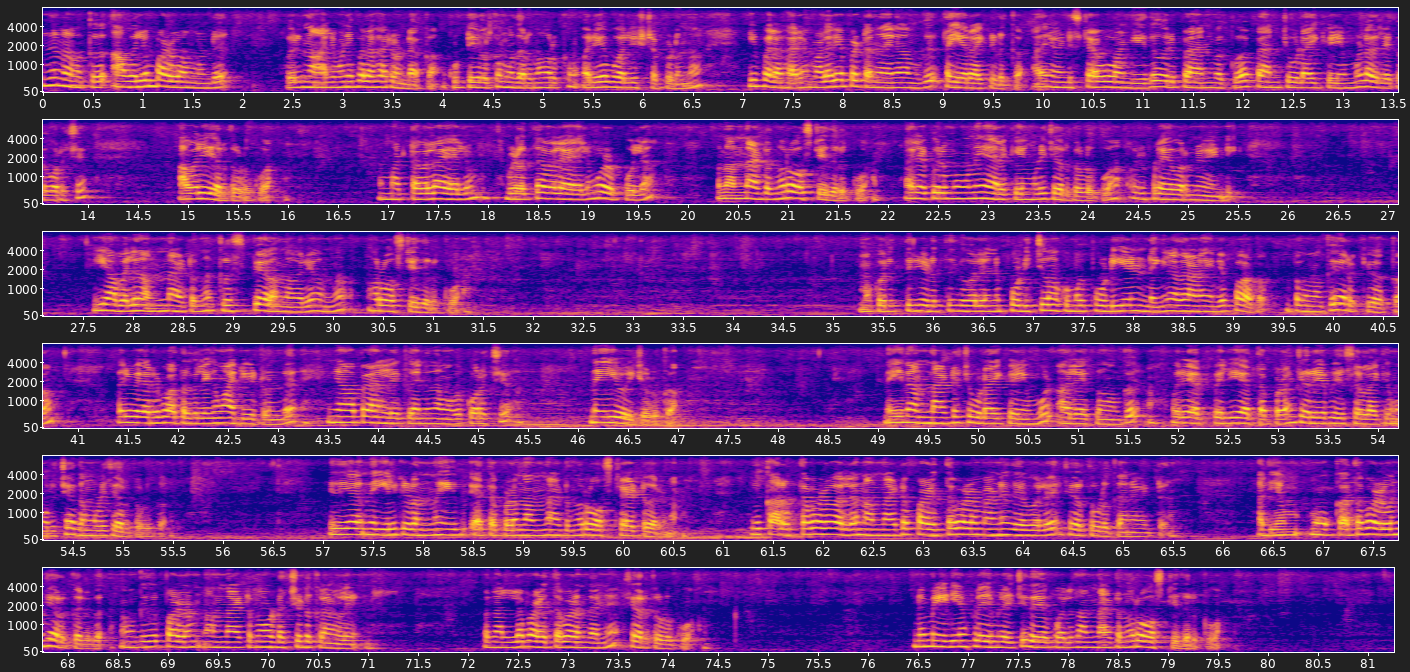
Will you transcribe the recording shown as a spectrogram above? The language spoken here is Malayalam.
ഇന്ന് നമുക്ക് അവലും പഴവും കൊണ്ട് ഒരു നാലുമണി പലഹാരം ഉണ്ടാക്കാം. കുട്ടികൾക്കും മുതിർന്നവർക്കും ഒരേപോലെ ഇഷ്ടപ്പെടുന്ന ഈ പലഹാരം വളരെ പെട്ടെന്ന് തന്നെ നമുക്ക് തയ്യാറാക്കി എടുക്കാം. അതിനുവേണ്ടി സ്റ്റവ് ഓൺ ചെയ്ത് ഒരു പാൻ വെക്കുക. പാൻ ചൂടായി കഴിയുമ്പോൾ അതിലേക്ക് കുറച്ച് അവൽ ചേർത്ത് കൊടുക്കുക. മട്ടവലായാലും വെളുത്ത അവലായാലും കുഴപ്പമില്ല. നന്നായിട്ടൊന്ന് റോസ്റ്റ് ചെയ്തെടുക്കുക. അതിലേക്ക് ഒരു മൂന്ന് ഏലക്കയും കൂടി ചേർത്ത് കൊടുക്കുക. ഒരു ഫ്ലേവറിന് വേണ്ടി. ഈ അവൽ നന്നായിട്ടൊന്ന് ക്രിസ്പി ആകുന്നവരെ ഒന്ന് റോസ്റ്റ് ചെയ്തെടുക്കുക. നമുക്കൊരിത്തിരി എടുത്ത് ഇതുപോലെ തന്നെ പൊടിച്ച് നോക്കുമ്പോൾ പൊടിയുണ്ടെങ്കിൽ അതാണ് അതിന്റെ പാകം. അപ്പോൾ നമുക്ക് ഇറക്കി വെക്കാം. ഒരു വേറൊരു പാത്രത്തിലേക്ക് മാറ്റിയിട്ടുണ്ട്. ഇനി ആ പാനിലേക്ക് തന്നെ നമുക്ക് കുറച്ച് നെയ്യ് ഒഴിച്ചു കൊടുക്കാം. നെയ്യ് നന്നായിട്ട് ചൂടായി കഴിയുമ്പോൾ അതിലേക്ക് നമുക്ക് ഒരു വലിയ ഏത്തപ്പഴം ചെറിയ പീസുകളാക്കി മുറിച്ച് അതും കൂടി ചേർത്ത് കൊടുക്കാം. ഇത് നെയ്യിൽ കിടന്ന് ഈ ഏത്തപ്പഴം നന്നായിട്ടൊന്ന് റോസ്റ്റായിട്ട് വരണം. ഇത് കറുത്ത പഴമല്ല നന്നായിട്ട് പഴുത്ത പഴം വേണം ഇതേപോലെ ചേർത്ത് കൊടുക്കാനായിട്ട്. അധികം മൂക്കാത്ത പഴവും ചേർക്കരുത്. നമുക്കിത് പഴം നന്നായിട്ടൊന്ന് ഉടച്ചെടുക്കാനുള്ള. അപ്പോൾ നല്ല പഴുത്ത പഴം തന്നെ ചേർത്ത് കൊടുക്കുക. പിന്നെ മീഡിയം ഫ്ലെയിമിൽ വെച്ച് ഇതേപോലെ നന്നായിട്ടൊന്ന് റോസ്റ്റ് ചെയ്തെടുക്കുക.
